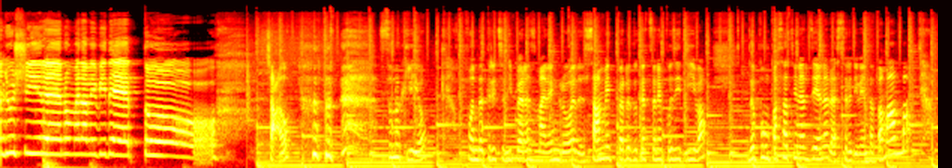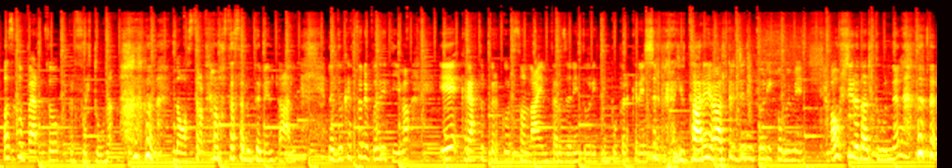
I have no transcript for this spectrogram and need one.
voglio uscire, non me l'avevi detto. Ciao, sono Clio, fondatrice di Parent Smile and Grow e del Summit per l'educazione positiva. Dopo un passato in azienda ed essere diventata mamma, ho scoperto, per fortuna nostra, per la nostra salute mentale, l'educazione positiva e creato il percorso online per genitori Tempo per crescere, per aiutare altri genitori come me a uscire dal tunnel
